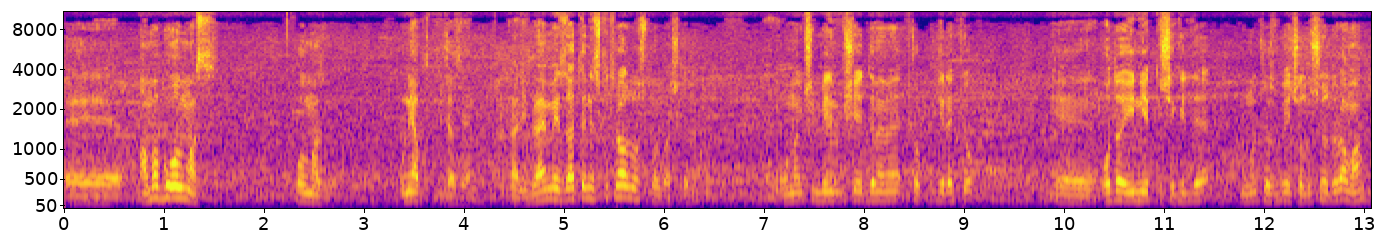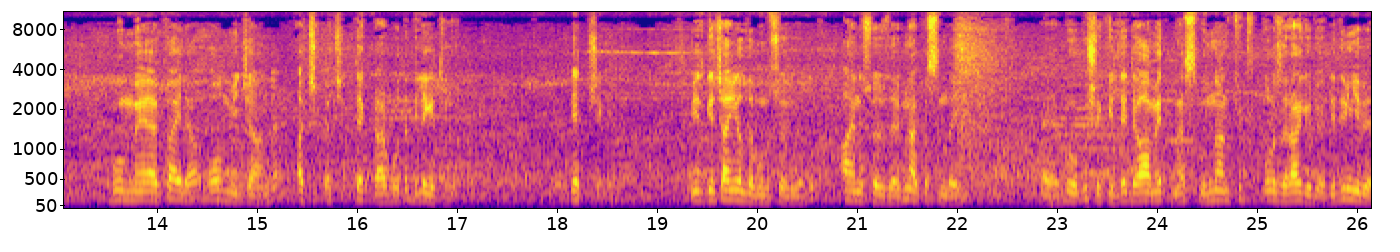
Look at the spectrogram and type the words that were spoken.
Ee, ama bu olmaz. Olmaz bu. Bunu yaptırmayacağız yani. Yani İbrahim Bey zaten eski Trabzonspor başkanı. Yani onun için benim bir şey dememe çok bir gerek yok. Ee, o da iyi niyetli şekilde bunu çözmeye çalışıyordur ama bu MYK ile olmayacağını açık açık tekrar burada dile getiriyor. Net bir şekilde. Biz geçen yıl da bunu söylüyorduk. Aynı sözlerimin arkasındayım. Ee, bu bu şekilde devam etmez. Bundan Türk futbolu zarar görüyor. Dediğim gibi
